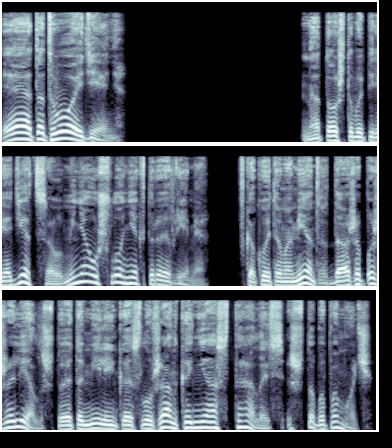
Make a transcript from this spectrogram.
это твой день. На то, чтобы переодеться, у меня ушло некоторое время. В какой-то момент даже пожалел, что эта миленькая служанка не осталась, чтобы помочь.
